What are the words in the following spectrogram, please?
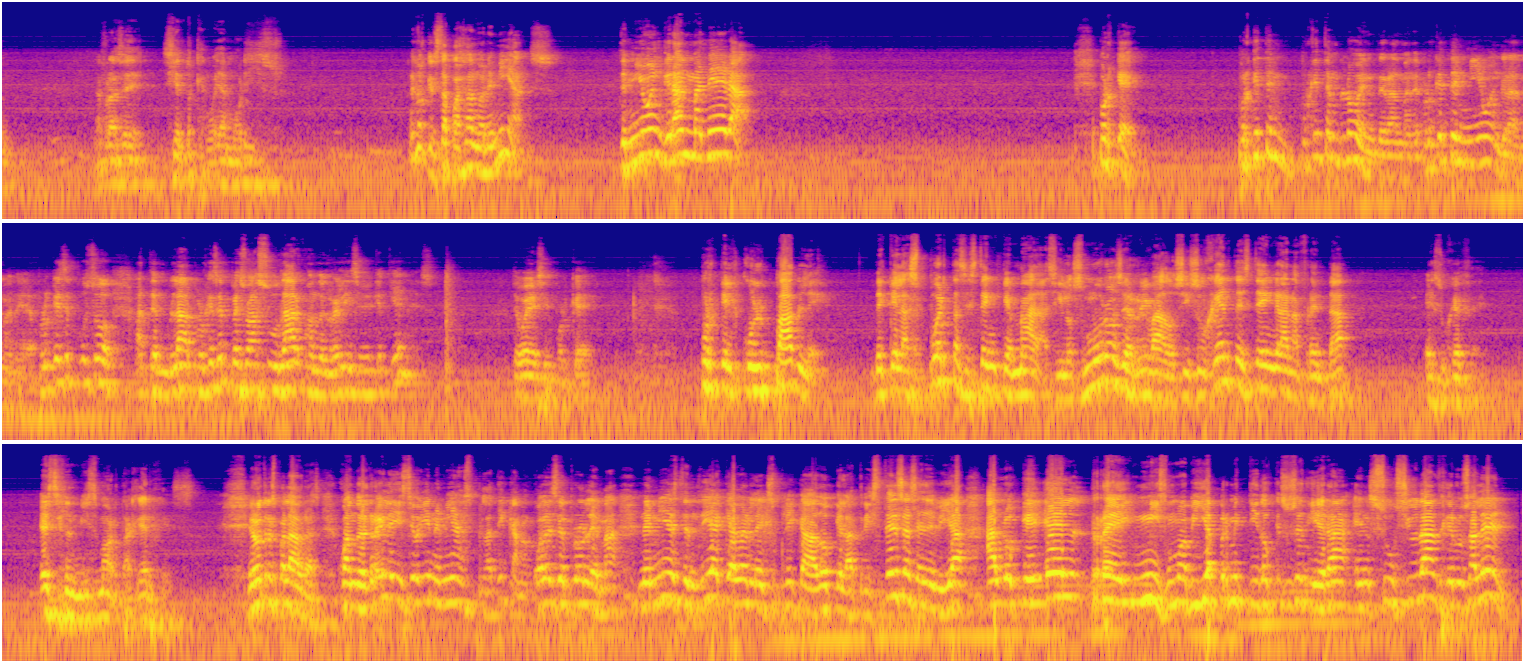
La frase, siento que voy a morir. Es lo que está pasando a Nehemías. Temió en gran manera. ¿Por qué? ¿Por qué, ¿Por qué, tembló en gran manera? ¿Por qué temió en gran manera? ¿Por qué se puso a temblar? ¿Por qué se empezó a sudar cuando el rey le dice, ¿qué tienes? Te voy a decir por qué. Porque el culpable de que las puertas estén quemadas y los muros derribados y su gente esté en gran afrenta, es su jefe. Es el mismo Artajerjes. En otras palabras, cuando el rey le dice, oye, Nemías, platícame, ¿cuál es el problema? Nemías tendría que haberle explicado que la tristeza se debía a lo que el rey mismo había permitido que sucediera en su ciudad, Jerusalén.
